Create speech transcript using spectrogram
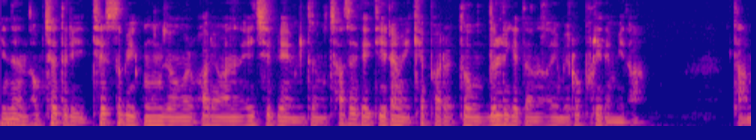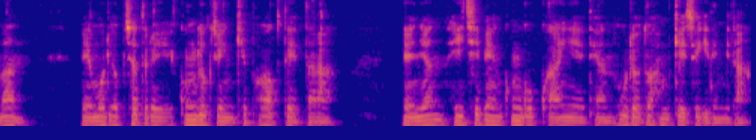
이는 업체들이 TSV 공정을 활용하는 HBM 등 차세대 D램의 캐파를 더욱 늘리겠다는 의미로 풀이됩니다. 다만 메모리 업체들의 공격적인 캐파 확대에 따라 내년 HBM 공급 과잉에 대한 우려도 함께 제기됩니다.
